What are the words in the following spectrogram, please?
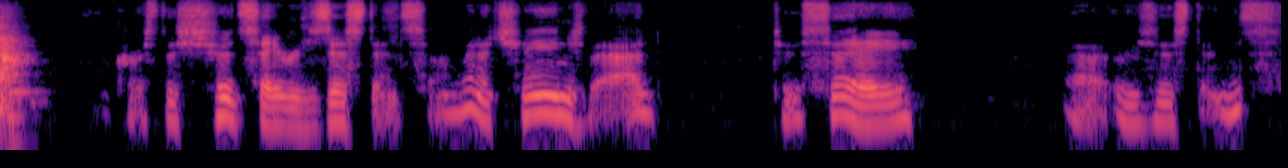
of course, this should say resistance. So I'm going to change that to say uh, resistance.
